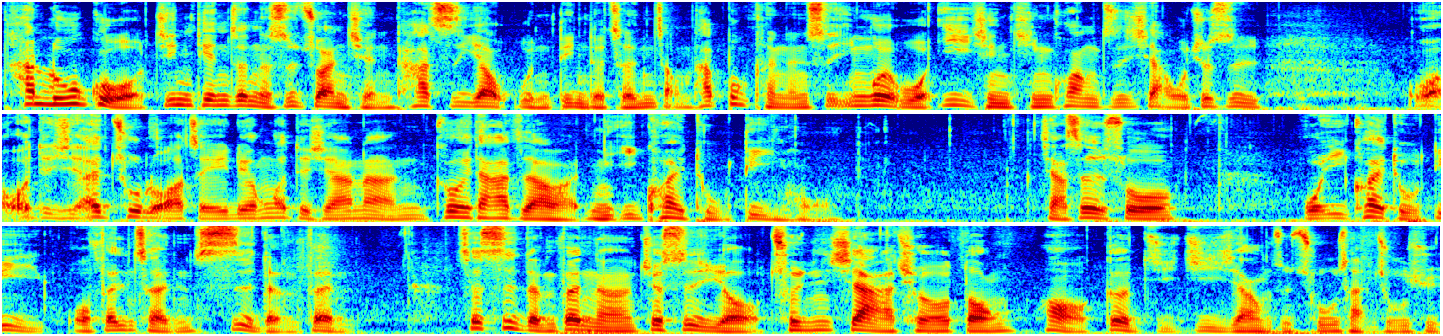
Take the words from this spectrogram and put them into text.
他如果今天真的是赚钱，他是要稳定的成长，他不可能是因为我疫情情况之下，我就是哇，我就是爱出偌济量，我就是那。各位大家知道吧？你一块土地吼，假设说我一块土地，我分成四等份。这四等份呢，就是有春夏秋冬哦，各几季这样子出产出去。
